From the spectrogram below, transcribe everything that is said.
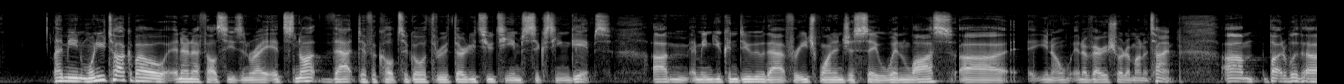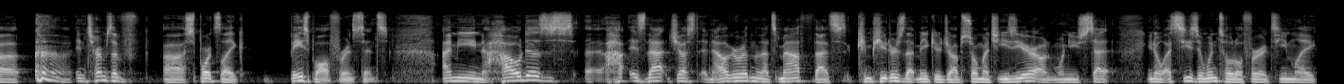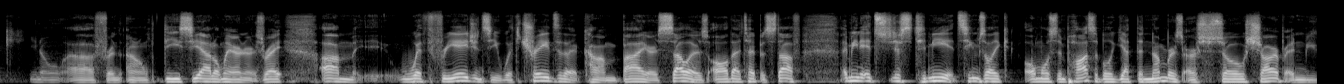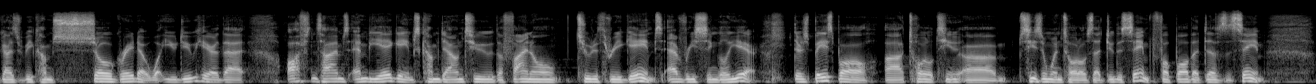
I mean, when you talk about an NFL season, right, it's not that difficult to go through 32 teams, 16 games. Um, I mean, you can do that for each one and just say win loss, uh, you know, in a very short amount of time. Um, but with uh, in terms of uh, sports like baseball, for instance. I mean, how does uh, is that just an algorithm? That's math. That's computers that make your job so much easier. On when you set, you know, a season win total for a team like you know, uh, for I don't know, the Seattle Mariners, right? Um, with free agency, with trades that come, buyers, sellers, all that type of stuff. I mean, it's just to me, it seems like almost impossible. Yet the numbers are so sharp, and you guys have become so great at what you do here that oftentimes NBA games come down to the final two to three games every single year. There's baseball uh, total team uh, season win totals that do the same, football that does the same.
